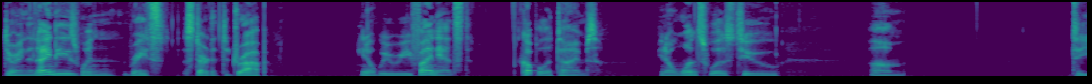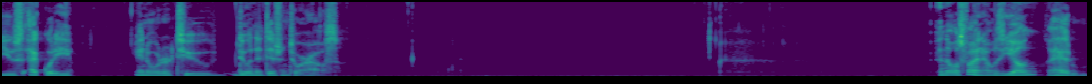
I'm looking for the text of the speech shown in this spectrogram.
during the 90s when rates started to drop, you know, we refinanced a couple of times. You know, once was to um, to use equity in order to do an addition to our house. And that was fine. I was young. I had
